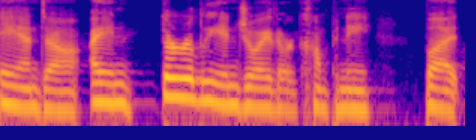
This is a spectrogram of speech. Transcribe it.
and uh, i thoroughly enjoy their company but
